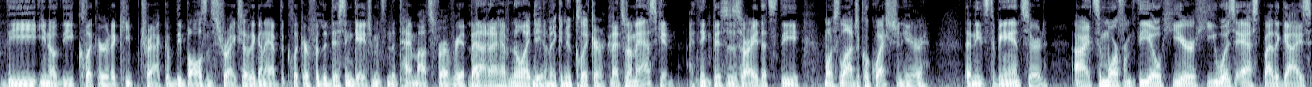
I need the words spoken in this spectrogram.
the you know the clicker to keep track of the balls and strikes? Are they going to have the clicker for the disengagements and the timeouts for every at bat? that I have no need idea. to make a new clicker. That's what I'm asking. I think this is right. That's the most logical question here that needs to be answered. All right, some more from Theo here. He was asked by the guys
